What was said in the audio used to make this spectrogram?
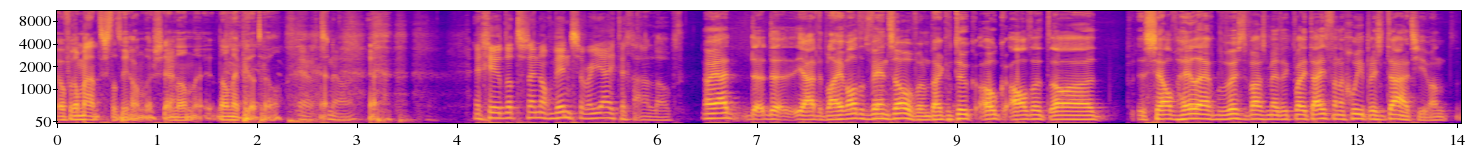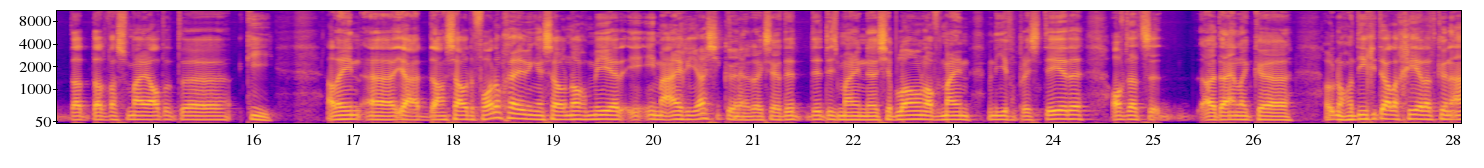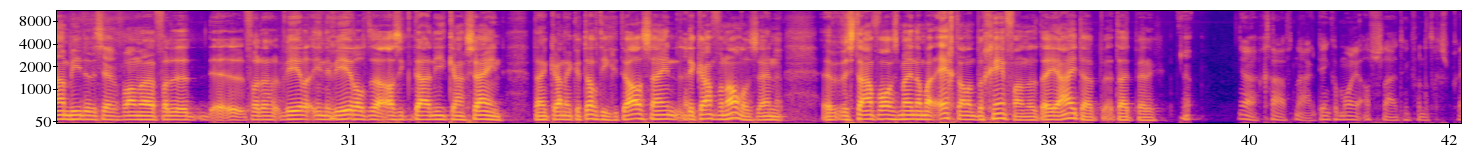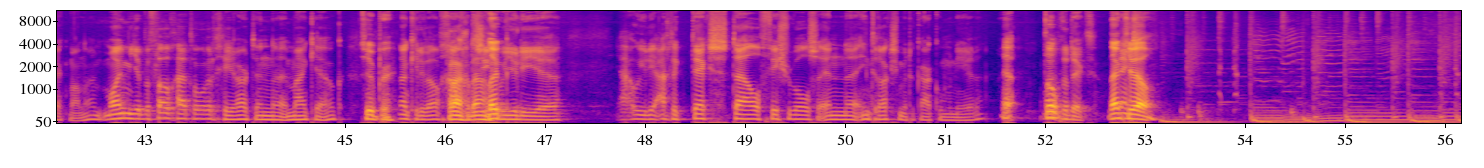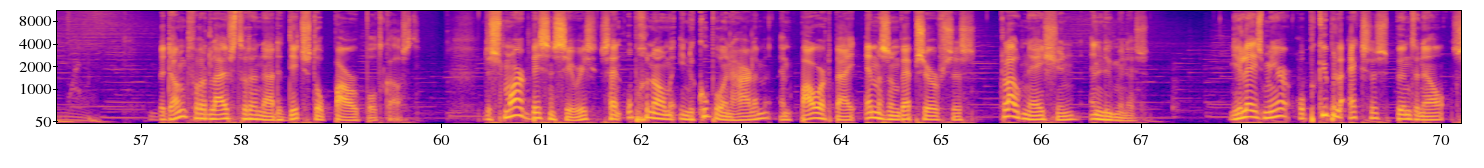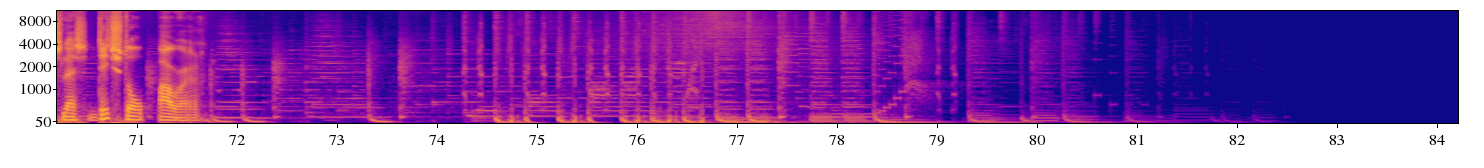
over een maand is dat weer anders. En dan, dan heb je dat wel. Ja, snel. Ja. En Gerard, dat zijn nog wensen waar jij tegenaan loopt? Nou ja, de, de, ja er blijven altijd wensen over. Omdat ik natuurlijk ook altijd uh, zelf heel erg bewust was met de kwaliteit van een goede presentatie. Want dat, dat was voor mij altijd uh, key. Alleen, uh, ja, dan zou de vormgeving en zo nog meer in, mijn eigen jasje kunnen. Dat ik zeg, dit, dit is mijn uh, schabloon of mijn manier van presenteren. Of dat ze uiteindelijk uh, ook nog een digitale Gerard kunnen aanbieden. Dat zeggen van, voor, de, voor de wereld, in de wereld, als ik daar niet kan zijn, dan kan ik het toch digitaal zijn. Ja. Er kan van alles. En we staan volgens mij nog maar echt aan het begin van het AI-tijdperk. Ja. Ja, gaaf. Nou, ik denk een mooie afsluiting van het gesprek, man. Hè? Mooi om je bevlogenheid te horen, Gerard en uh, Mike, jij ook. Super. Dank jullie wel. Graag gedaan. Leuk. Hoe jullie, uh, ja, hoe jullie eigenlijk tekst, stijl, visuals en uh, interactie met elkaar combineren. Ja, top. product. Dankjewel. Bedankt voor het luisteren naar de Digital Power Podcast. De Smart Business Series zijn opgenomen in de koepel in Haarlem en powered bij Amazon Web Services, Cloud Nation en Luminous. Je leest meer op cupulaaccess.nl slash digitalpower.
